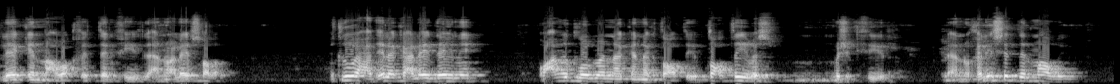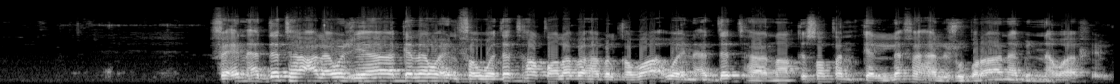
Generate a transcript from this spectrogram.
لكن مع وقف التنفيذ لأنه عليه صلاة. مثل واحد إلك عليه دينة وعم يطلب منك أنك تعطيه بتعطيه بس مش كثير لأنه خليه يسد الماضي. فإن أدتها على وجهها كذا وإن فوتتها طالبها بالقضاء وإن أدتها ناقصة كلفها الجبران بالنوافل.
